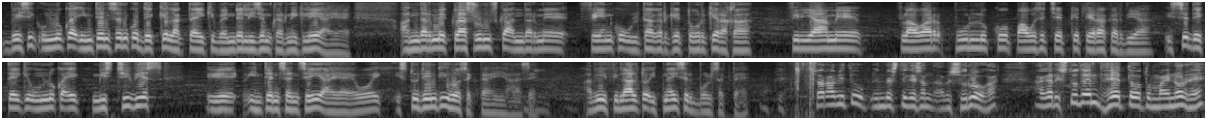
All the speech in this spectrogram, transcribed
बेसिक उन लोग का इंटेंशन को देख के लगता है कि वेंडलिज्म करने के लिए आया है। अंदर में क्लासरूम्स का अंदर में फ़ैन को उल्टा करके तोड़ के रखा। फिर यहाँ में फ्लावर पूल लुक को पाव से चेप के तेरा कर दिया। इससे देखते हैं कि उन लोग का एक मिस्चीवियस इंटेंशन से ही आया है। वो एक स्टूडेंट ही हो सकता है यहाँ से। अभी फ़िलहाल तो इतना ही सिर्फ़ बोल सकता है। सर अभी तो इन्वेस्टिगेशन अभी शुरू होगा। अगर स्टूडेंट है तो तो माइनर है।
